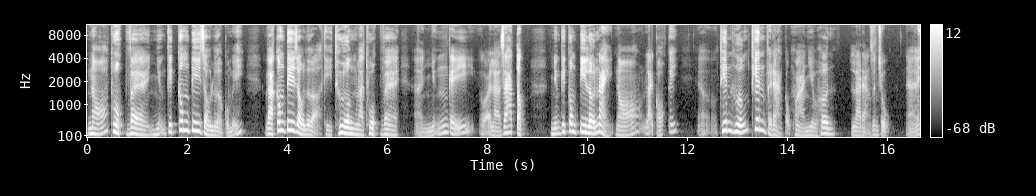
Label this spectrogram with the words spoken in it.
nó thuộc về những cái công ty dầu lửa của Mỹ. Và công ty dầu lửa thì thường là thuộc về à, những cái gọi là gia tộc, những cái công ty lớn này nó lại có cái uh, thiên hướng thiên về Đảng Cộng Hòa nhiều hơn là Đảng Dân Chủ. Đấy.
